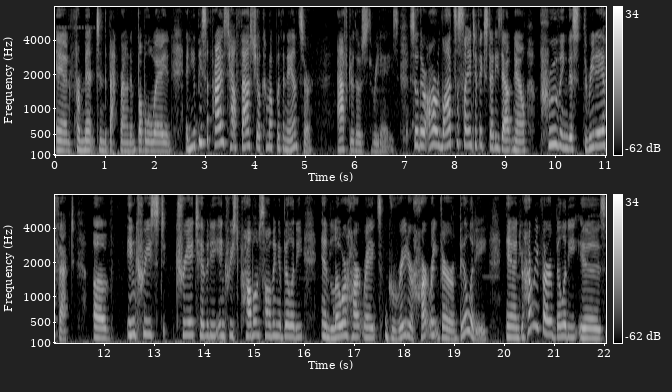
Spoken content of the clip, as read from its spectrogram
and ferment in the background and bubble away. And, and you'll be surprised how fast you'll come up with an answer after those three days. So there are lots of scientific studies out now proving this three day effect of increased creativity, increased problem solving ability, and lower heart rates, greater heart rate variability. And your heart rate variability is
